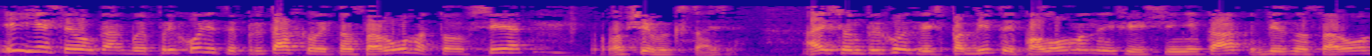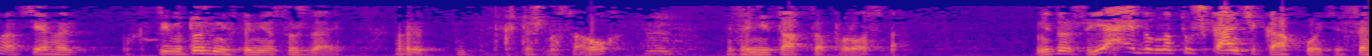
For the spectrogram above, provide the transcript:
И если он как бы приходит и притаскивает носорога, то все вообще в экстазе. А если он приходит весь побитый, поломанный, весь никак, без носорога, все говорят, его тоже никто не осуждает. Говорят, это ж носорог. Это не так-то просто. Не то, что я иду на тушканчика охотиться.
